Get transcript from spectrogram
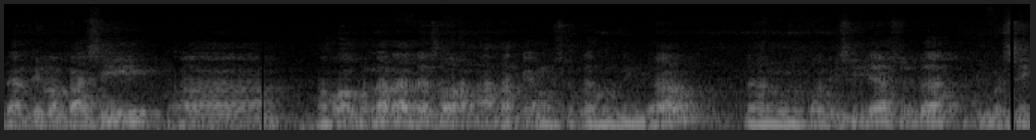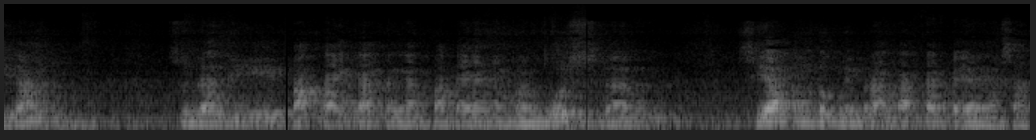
dan di lokasi eh, bahwa benar ada seorang anak yang sudah meninggal dan kondisinya sudah dibersihkan, sudah dipakaikan dengan pakaian yang bagus dan siap untuk diberangkatkan ke yayasan.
